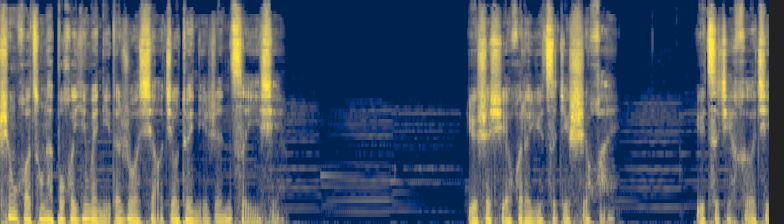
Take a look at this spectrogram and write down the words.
生活从来不会因为你的弱小就对你仁慈一些，于是学会了与自己释怀，与自己和解，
